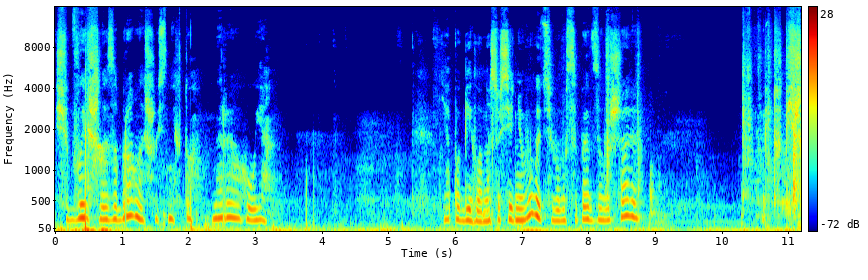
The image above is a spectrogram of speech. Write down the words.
щоб вийшли, забрали, щось ніхто не реагує. Я побігла на сусідню вулицю, велосипед залишаю. Піду пішки.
